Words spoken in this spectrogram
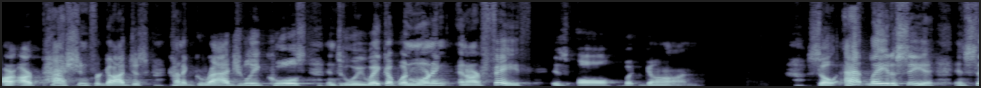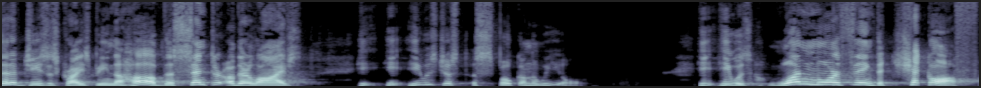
Our, our passion for God just kind of gradually cools until we wake up one morning and our faith is all but gone. So at Laodicea, instead of Jesus Christ being the hub, the center of their lives, he, he, he was just a spoke on the wheel. He, he was one more thing to check off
